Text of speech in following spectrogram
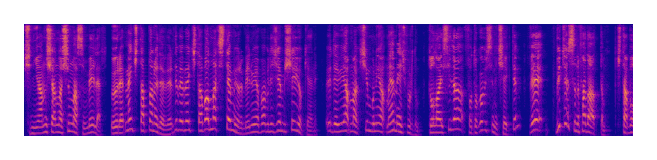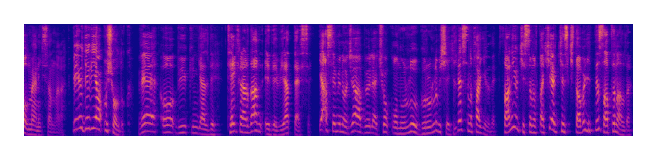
Şimdi yanlış anlaşılmasın beyler. Öğretmen kitaptan ödev verdi ve ben kitap almak istemiyorum. Benim yapabileceğim bir şey yok yani. Ödevi yapmak için bunu yapmaya mecburdum. Dolayısıyla fotokopisini çektim ve bütün sınıfa dağıttım. Kitabı olmayan insanlara. Ve ödevi yapmış olduk. Ve o büyük gün geldi. Tekrardan edebiyat dersi. Yasemin Hoca böyle çok onurlu, gururlu bir şekilde sınıfa girdi. Sanıyor ki sınıftaki herkes kitabı gitti satın aldı.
